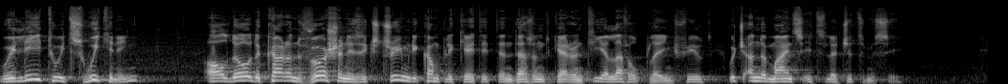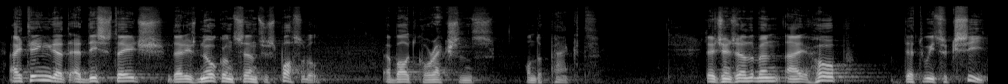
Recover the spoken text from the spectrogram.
will lead to its weakening, although the current version is extremely complicated and doesn't guarantee a level playing field, which undermines its legitimacy. I think that at this stage there is no consensus possible about corrections on the pact. Ladies and gentlemen, I hope that we succeed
